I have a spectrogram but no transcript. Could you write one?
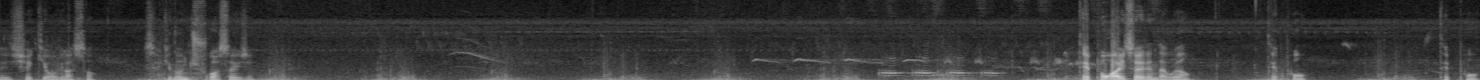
이 새끼 어디 갔어? 이 새끼 넌 죽었어 이제. 대포가 있어야 된다고요? 대포? 대포?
